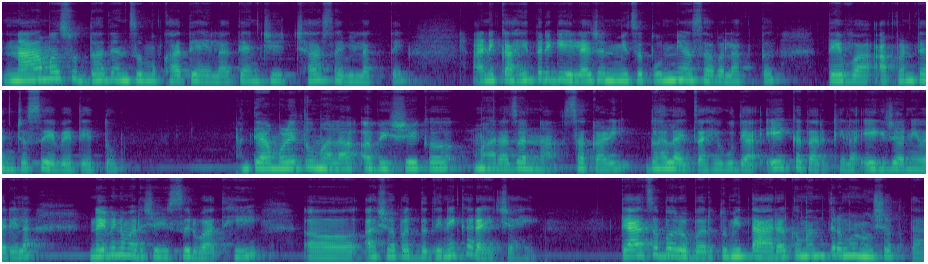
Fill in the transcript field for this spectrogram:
नामसुद्धा त्यांचं मुखात यायला त्यांची इच्छा असावी लागते. आणि काहीतरी गेल्या जन्मीचं पुण्य असावं लागतं तेव्हा आपण त्यांच्या सेवेत येतो. त्यामुळे तुम्हाला अभिषेक महाराजांना सकाळी घालायचा आहे. उद्या एक तारखेला एक जानेवारीला नवीन वर्षाची सुरुवात ही अशा पद्धतीने करायची आहे. त्याचबरोबर तुम्ही तारक मंत्र म्हणू शकता.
